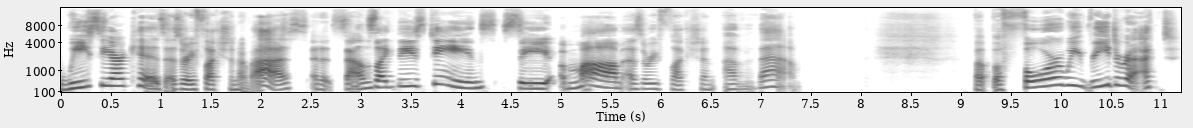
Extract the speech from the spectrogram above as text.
We see our kids as a reflection of us, and it sounds like these teens see a mom as a reflection of them. But before we redirect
